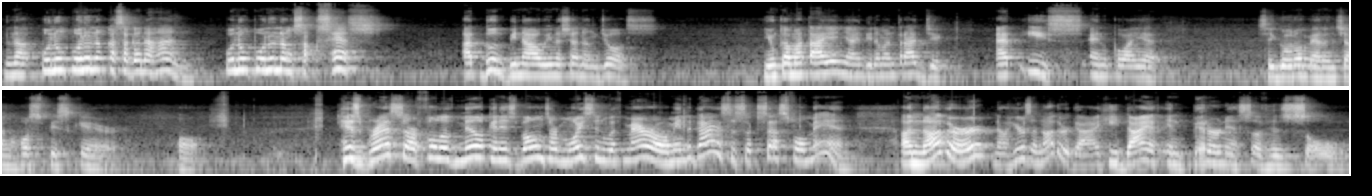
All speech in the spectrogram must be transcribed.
na punong-puno ng kasaganahan, punong-puno ng success. At doon, binawi na siya ng Diyos. Yung kamatayan niya, hindi naman tragic. At ease and quiet. Siguro meron siyang hospice care. Oh. His breasts are full of milk and his bones are moistened with marrow. I mean, the guy is a successful man. Another, now here's another guy, he dieth in bitterness of his soul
